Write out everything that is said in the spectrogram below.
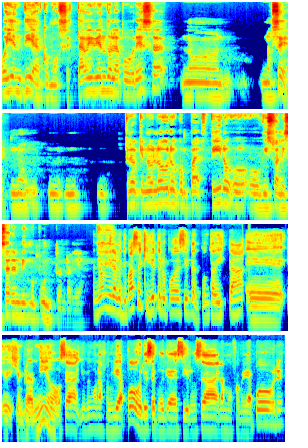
hoy en día, como se está viviendo la pobreza, no, no sé, no, creo que no logro compartir o, visualizar el mismo punto en realidad. No, mira, lo que pasa es que yo te lo puedo decir desde el punto de vista eh, ejemplar mío, o sea, yo vengo de una familia pobre, se podría decir, o sea, éramos familia pobre,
